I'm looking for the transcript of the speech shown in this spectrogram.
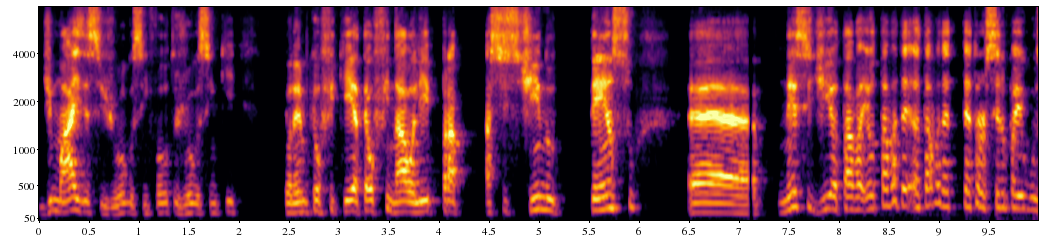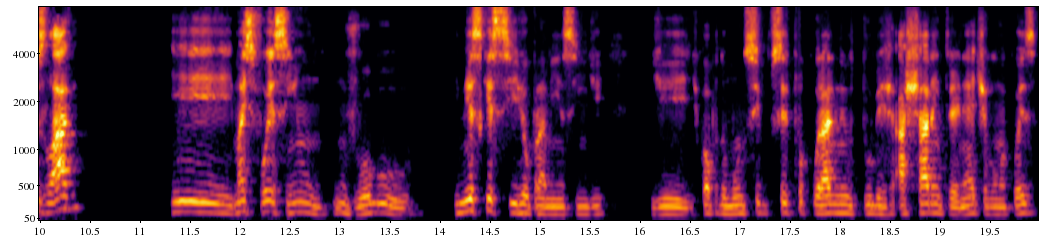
demais desse jogo, assim, foi outro jogo assim que eu lembro que eu fiquei até o final ali para assistindo tenso. É, nesse dia eu estava eu tava, eu tava até torcendo para a Iugoslávia, e, mas foi assim um, um jogo inesquecível para mim, assim, de, de, de, Copa do Mundo. Se você procurar no YouTube, achar na internet alguma coisa,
